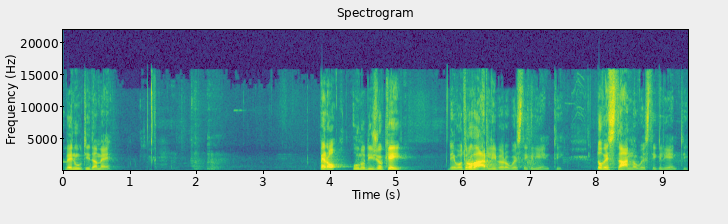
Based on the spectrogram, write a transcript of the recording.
venuti da me. Però uno dice, ok, devo trovarli però questi clienti. Dove stanno questi clienti?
